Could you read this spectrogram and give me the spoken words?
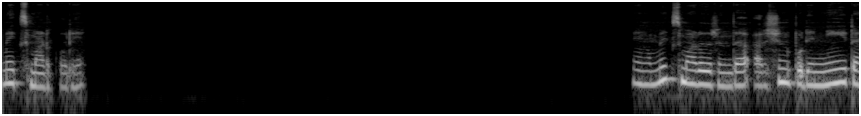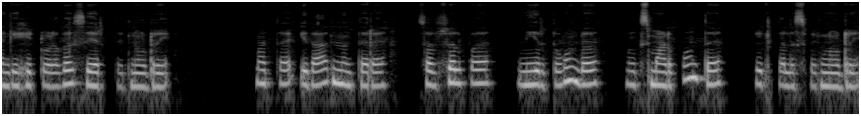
ಮಿಕ್ಸ್ ಮಾಡ್ಕೊರಿ. ಹಿಂಗೆ ಮಿಕ್ಸ್ ಮಾಡೋದ್ರಿಂದ ಅರಿಶಿನ ಪುಡಿ ನೀಟಾಗಿ ಹಿಟ್ಟೊಳಗೆ ಸೇರ್ತೈತೆ ನೋಡ್ರಿ. ಮತ್ತು ಇದಾದ ನಂತರ ಸ್ವಲ್ಪ ಸ್ವಲ್ಪ ನೀರು ತೊಗೊಂಡು ಮಿಕ್ಸ್ ಮಾಡ್ಕೊತ ಹಿಟ್ಟು ಕಲಿಸ್ಬೇಕು ನೋಡ್ರಿ.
